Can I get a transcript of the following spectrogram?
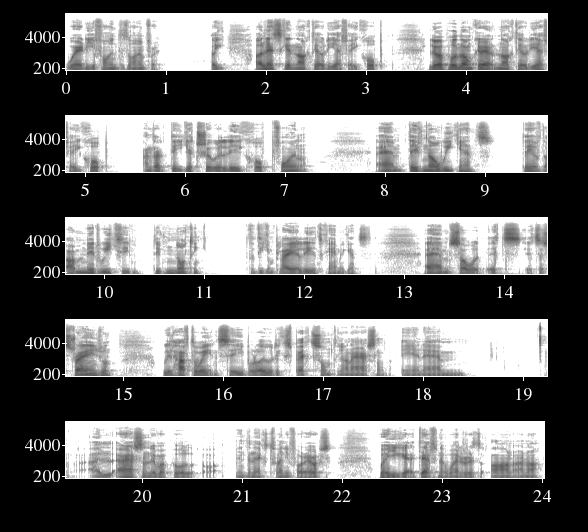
where do you find the time for it? Like, unless get knocked out of the FA Cup, Liverpool don't get knocked out of the FA Cup, and they get through a League Cup final. Um, they've no weekends. They have or midweeks even. They've nothing that they can play a Leeds game against. Um, so it's it's a strange one. We'll have to wait and see, but I would expect something on Arsenal in um, Arsenal Liverpool in the next 24 hours, where you get a definite whether it's on or not.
